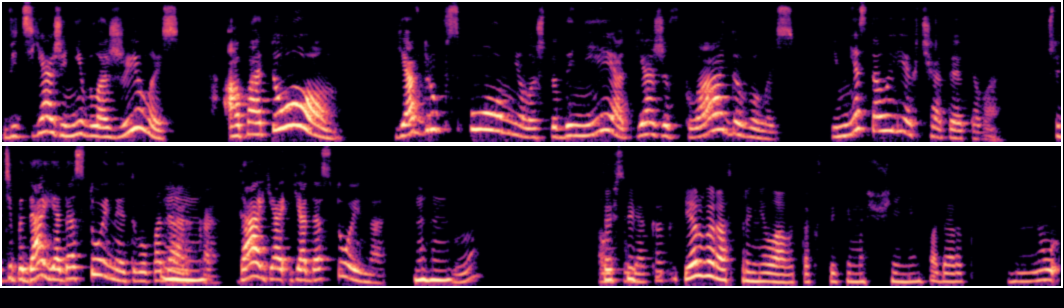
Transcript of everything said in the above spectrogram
ведь я же не вложилась, а потом я вдруг вспомнила, что да нет, я же вкладывалась, и мне стало легче от этого. Что типа, да, я достойна этого подарка, да, я, я достойна. Мгм. Ну, То есть ты как? первый раз приняла вот так с таким ощущением подарок? Ну,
